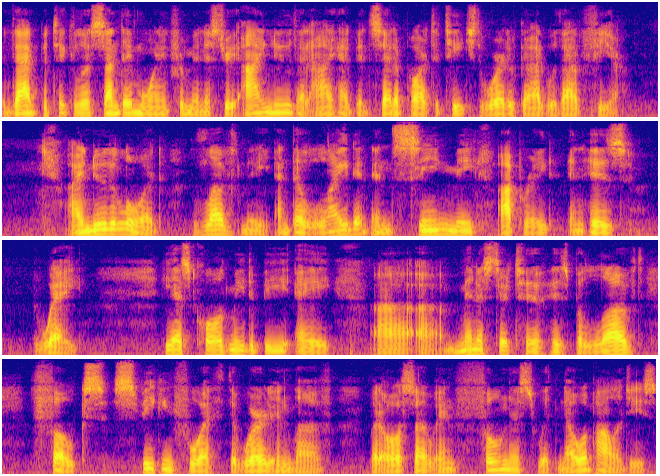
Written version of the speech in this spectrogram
that particular Sunday morning for ministry, I knew that I had been set apart to teach the Word of God without fear. I knew the Lord loved me and delighted in seeing me operate in His way. He has called me to be a, uh, a minister to his beloved folks, speaking forth the word in love, but also in fullness with no apologies.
